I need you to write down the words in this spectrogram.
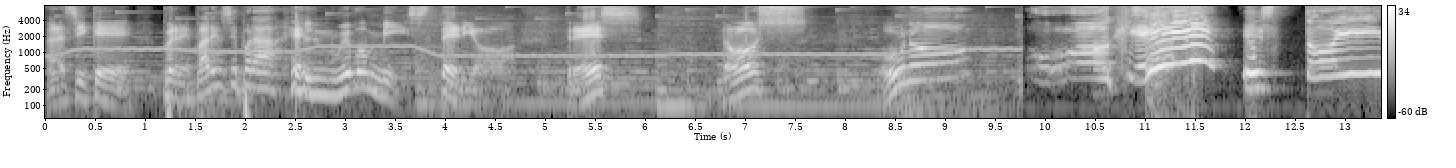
Así que prepárense para el nuevo misterio. 3, 2, uno... ¿Qué? ¿Esto Estoy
